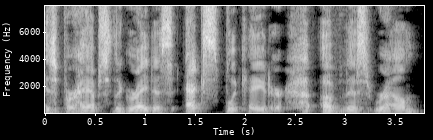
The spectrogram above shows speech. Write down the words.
is perhaps the greatest explicator of this realm,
